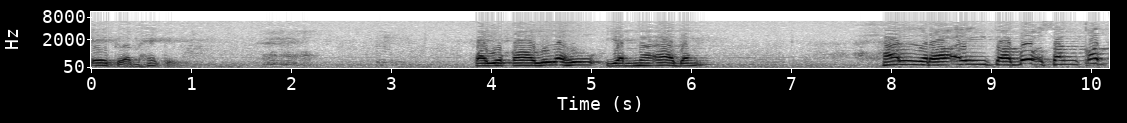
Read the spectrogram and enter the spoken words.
ایک لمحے کے لیے۔ فیوقال له ابن آدم هل رأيت بؤسا قط؟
